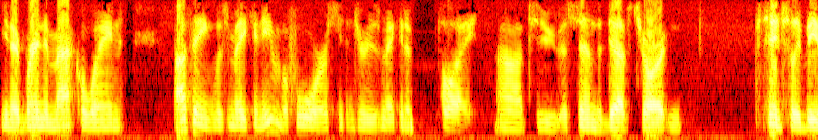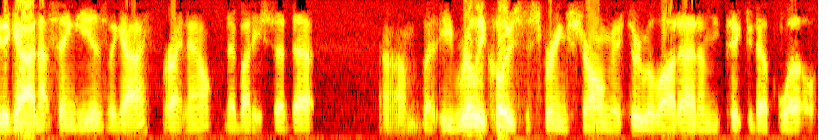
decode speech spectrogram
You know, Brandon McIlwain, I think, was making even before his injury was making a play uh, to ascend the depth chart and potentially be the guy. Not saying he is the guy right now. Nobody said that. Um, but he really closed the spring strong. They threw a lot at him. He picked it up well.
